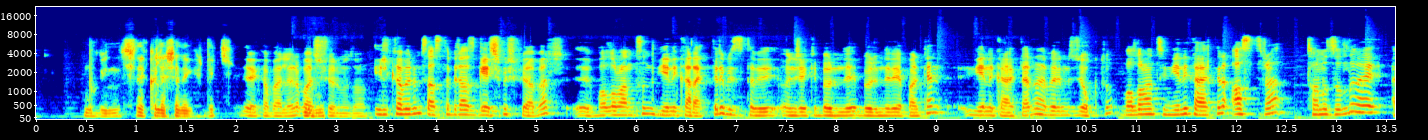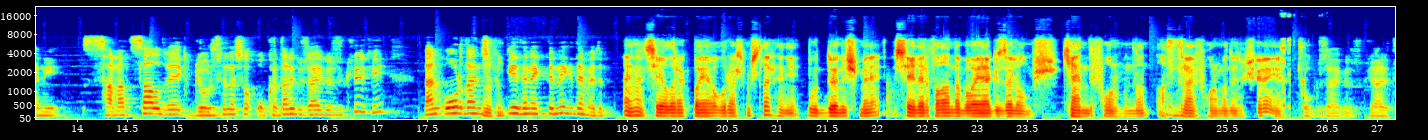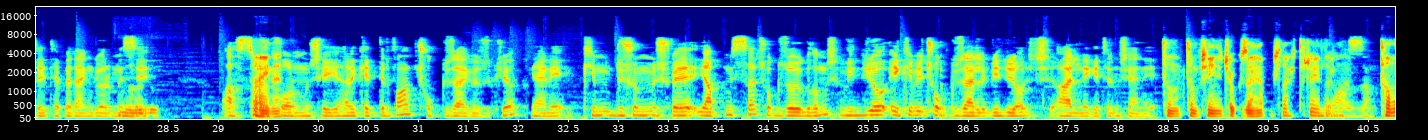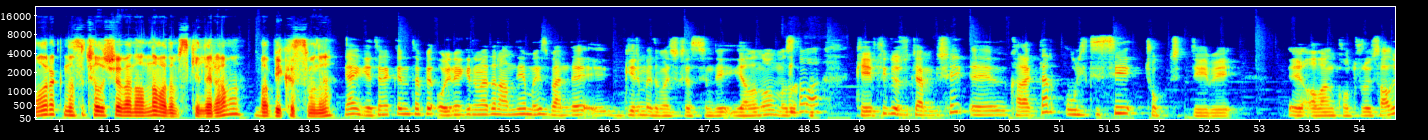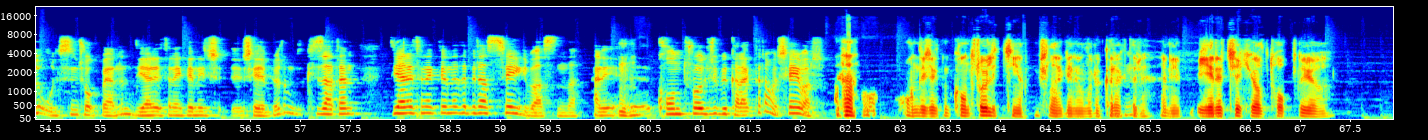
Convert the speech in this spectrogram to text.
Bugün işte Clash'e de girdik. Direkt haberlere başlıyorum o zaman. İlk haberimiz aslında biraz geçmiş bir haber. Ee, Valorant'ın yeni karakteri. Biz tabii önceki bölümde, bölümleri yaparken yeni karakterden haberimiz yoktu. Valorant'ın yeni karakteri Astra tanıtıldı ve hani sanatsal ve görsel açıdan o kadar güzel gözüküyor ki ben oradan çıkıp yeteneklerine gidemedim. Aynen şey olarak bayağı uğraşmışlar. Hani bu dönüşme şeyleri falan da bayağı güzel olmuş. Kendi formundan astral forma dönüşüyor ya. Çok güzel gözüküyor. Haritayı tepeden görmesi, hı. Astral Aynen. formun şeyi, hareketleri falan çok güzel gözüküyor. Yani kim düşünmüş ve yapmışsa çok güzel uygulamış. Video ekibi çok güzel video haline getirmiş yani Tanıtım şeyini çok güzel yapmışlar trailer'da. muazzam. Tam olarak nasıl çalışıyor ben anlamadım skill'leri ama bir kısmını. Yani yeteneklerini tabii oyuna girmeden anlayamayız. Ben de e, girmedim açıkçası şimdi yalan olmasın ama keyifli gözüken bir şey. E, karakter ultisi çok ciddi bir e, alan kontrolü sağlıyor. Ultisini çok beğendim. Diğer yeteneklerini hiç e, şey yapıyorum. Ki zaten diğer yeteneklerinde de biraz şey gibi aslında. Hani Hı hı. e, kontrolcü bir karakter ama şey var. Onu diyecektim. Kontrol için yapmışlar genel olarak karakteri. Hani bir yere çekiyor, topluyor,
